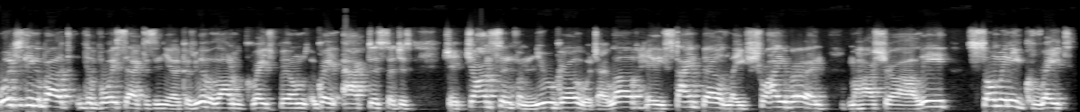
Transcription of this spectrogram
what did you think about the voice actors in here? Because we have a lot of great films, great actors such as Jake Johnson from New Girl, which I love, Hailee Steinfeld, Liev Schreiber, and Mahershala Ali. So many great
